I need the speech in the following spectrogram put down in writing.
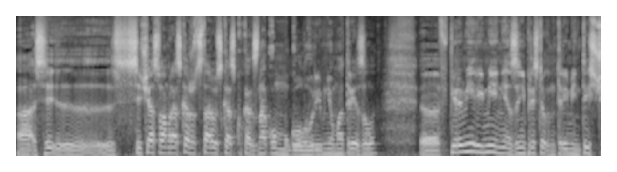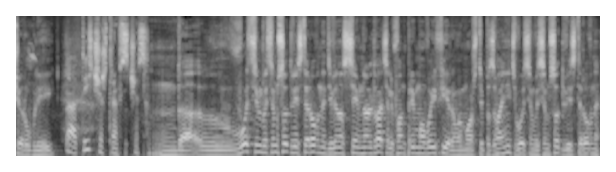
А, э, сейчас вам расскажут старую сказку, как знакомому голову ремнем отрезало. Э, в Перми ремень за непристегнутый ремень 1000 рублей. А, 1000 штраф сейчас. Да. 8 800 200 ровно 9702. Телефон прямого эфира. Вы можете позвонить. 8 800 200 ровно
